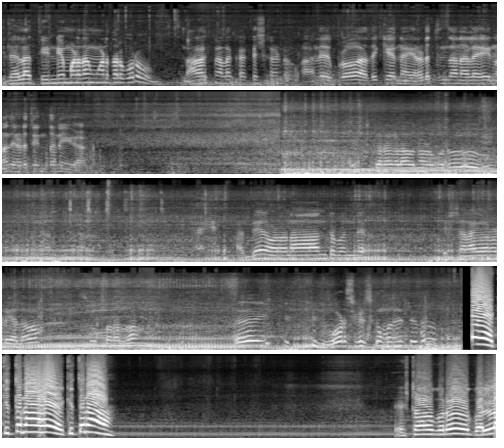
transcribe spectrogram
ಇಲ್ಲೆಲ್ಲ ತಿಂಡಿ ಮಾಡ್ದಂಗೆ ಮಾಡ್ತಾರೆ ಗುರು. ನಾಲ್ಕು ನಾಲ್ಕು ಹಾಕಿಸ್ಕೊಂಡು. ಅಲ್ಲೇ ಬ್ರೋ ಅದಕ್ಕೆ ನಾ ಎರಡು ತಿಂತಾನಲ್ಲ ಇನ್ನೊಂದು ಎರಡು ತಿಂತಾನೆ ಈಗ. ಎಷ್ಟು ಕರಗಳವ ನೋಡ್ಗುರು ಅದೇ ನೋಡೋಣ ಅಂತ ಬಂದೆ. ಎಷ್ಟು ಚೆನ್ನಾಗ ನೋಡಿ ಎಲ್ಲವೋ ಸೂಪರ್ ಅಲ್ವಾ? ಓಡಿಸಿ ಗಿಡ್ಸ್ಕೊಂಡ್ ಬಂದಿರ್ತಿದ್ರು. ಏ ಕಿತ್ತನಾ ಹೇ ಕಿತ್ತನಾ ಎಷ್ಟೋ ಗುರು ಗೊಲ್ಲ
